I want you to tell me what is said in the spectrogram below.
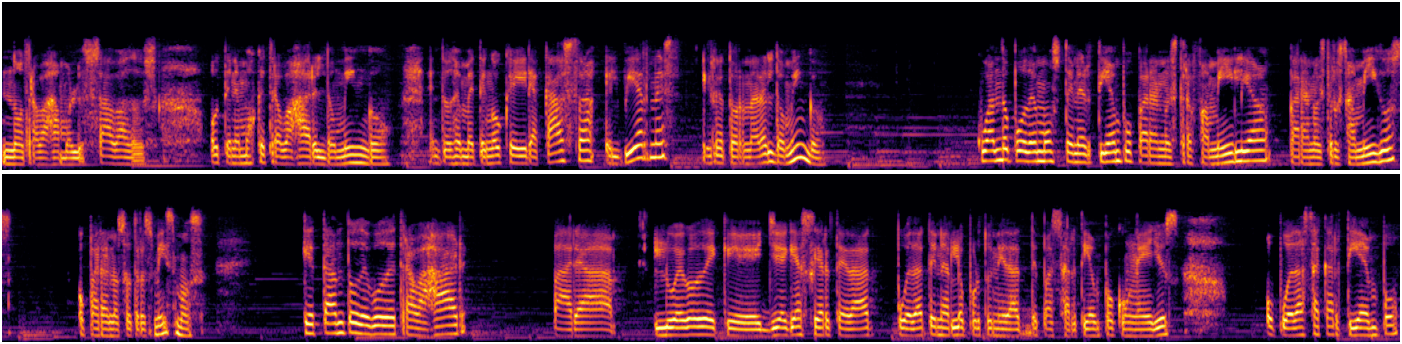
no trabajamos los sábados, o tenemos que trabajar el domingo. Entonces me tengo que ir a casa el viernes y retornar el domingo. ¿Cuándo podemos tener tiempo para nuestra familia, para nuestros amigos o para nosotros mismos? ¿Qué tanto debo de trabajar para luego de que llegue a cierta edad pueda tener la oportunidad de pasar tiempo con ellos o pueda sacar tiempo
